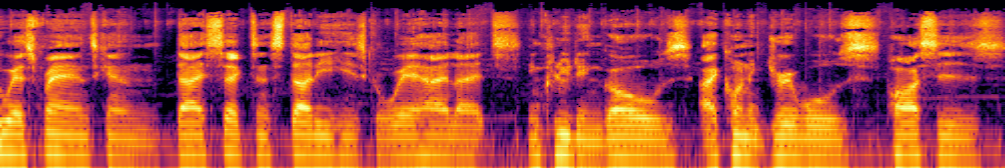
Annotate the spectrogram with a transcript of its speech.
US fans can dissect and study his career highlights, including goals, iconic dribbles, passes,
